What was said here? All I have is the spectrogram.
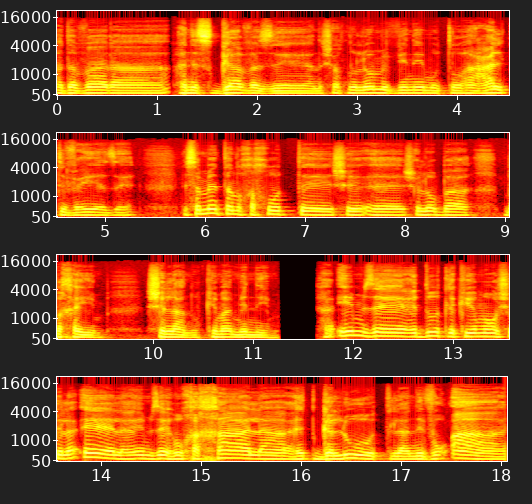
הדבר הנשגב הזה, שאנחנו לא מבינים אותו, העל-טבעי הזה, לסמן את הנוכחות אה, אה, שלו בחיים שלנו כמאמינים. האם זה עדות לקיומו של האל, האם זה הוכחה להתגלות, לנבואה,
